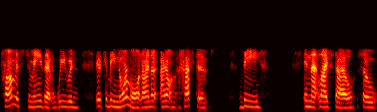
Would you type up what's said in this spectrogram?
promised to me that we would, it could be normal, and I don't, I don't have to be in that lifestyle. So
